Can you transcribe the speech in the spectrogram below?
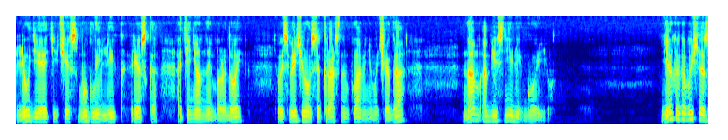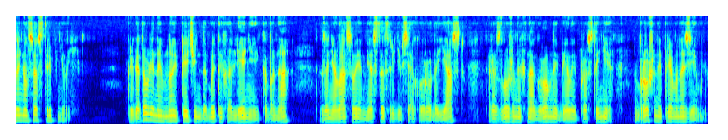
люди эти, чей смуглый лик, резко оттененный бородой, высвечивался красным пламенем очага, нам объяснили Гойю. Я, как обычно, занялся стряпнёй. Приготовленная мной печень добытых оленей и кабана заняла свое место среди всякого рода яств, разложенных на огромной белой простыне, брошенной прямо на землю.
